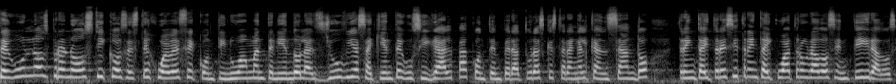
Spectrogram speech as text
Según los pronósticos, este jueves se continúan manteniendo las lluvias aquí en Tegucigalpa con temperaturas que estarán alcanzando 33 y 34 grados centígrados.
